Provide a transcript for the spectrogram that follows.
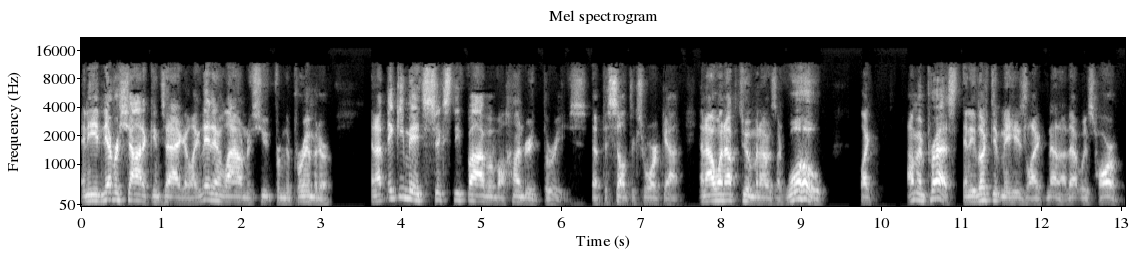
and he had never shot at Gonzaga. Like they didn't allow him to shoot from the perimeter. And I think he made 65 of 100 threes at the Celtics workout. And I went up to him and I was like, whoa, like I'm impressed. And he looked at me. He's like, no, no, that was horrible.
